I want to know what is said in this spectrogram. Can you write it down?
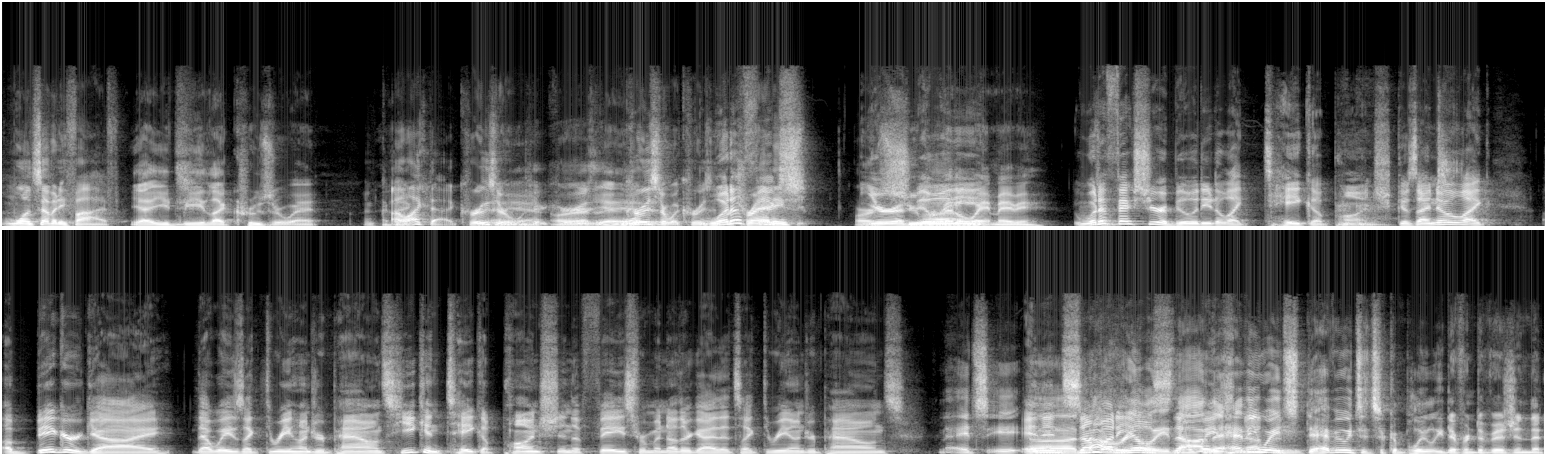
175. Yeah, you'd be like cruiserweight. I like that. cruiserweight Yeah, weight. or, uh, yeah, yeah. Cruiser with cruiser What for trannies. Or your super ability? middleweight maybe. What affects your ability to like take a punch? Because I know like a bigger guy that weighs like 300 pounds, he can take a punch in the face from another guy that's like 300 pounds. It's it, And then uh, somebody not really. else that Nah, the heavyweights. nothing. The heavyweights. It's a completely different division than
